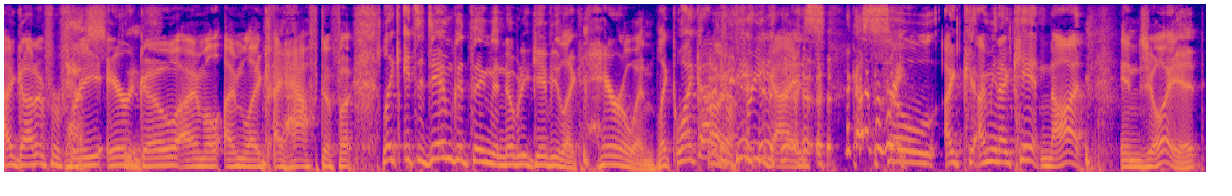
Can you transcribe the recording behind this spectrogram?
I got it for free Yes, ergo I'm a, I'm like I have to fuck like it's a damn good thing that nobody gave you like heroin like well I got it for free guys so I, I mean I can't not enjoy it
